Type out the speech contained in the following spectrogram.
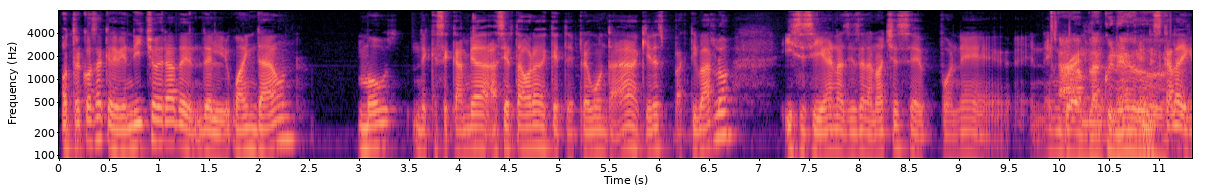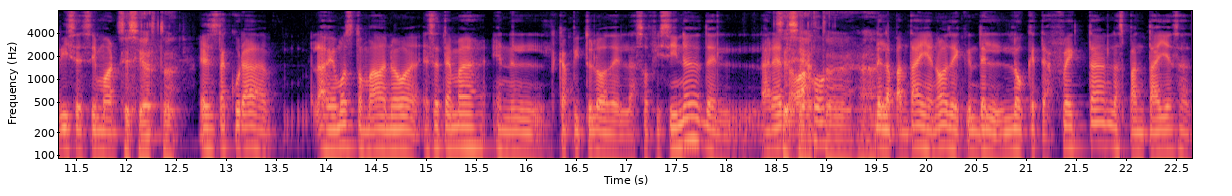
Otra cosa que habían dicho era de- del wind down mode, de que se cambia a cierta hora de que te pregunta, ah, ¿quieres activarlo? Y si se llegan las 10 de la noche se pone en, en Ah, gray, en blanco y negro. En, escala de grises, Simón. Sí, es cierto. Eso está curada. Habíamos tomado de nuevo ese tema en el capítulo de las oficinas, del área de Sí, trabajo, cierto. Ajá. de la pantalla, ¿no? De, de lo que te afectan las pantallas a,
